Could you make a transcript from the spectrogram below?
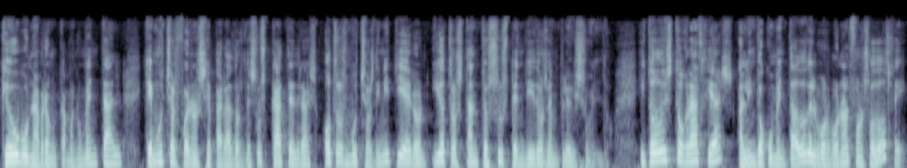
que hubo una bronca monumental, que muchos fueron separados de sus cátedras, otros muchos dimitieron y otros tantos suspendidos de empleo y sueldo. Y todo esto gracias al indocumentado del Borbón Alfonso XII,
